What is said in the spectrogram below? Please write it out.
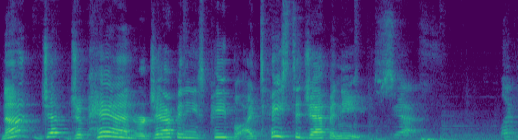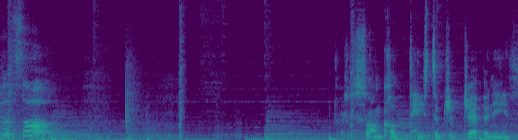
Not Jap- Japan or Japanese people. I tasted Japanese. yes. Like the song. There's a song called Taste of J- Japanese.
